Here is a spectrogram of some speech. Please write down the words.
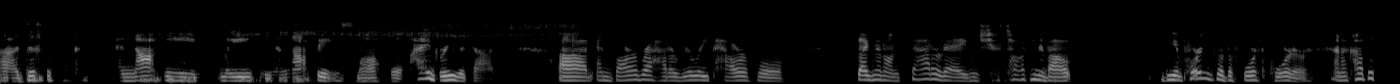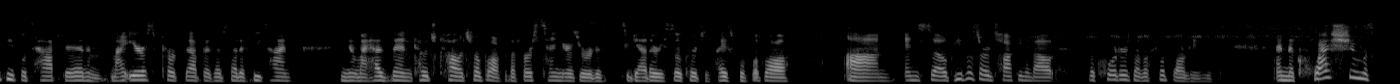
uh, discipline and not being lazy and not being slothful. I agree with that. Um, and Barbara had a really powerful segment on Saturday when she was talking about the importance of the fourth quarter. And a couple people tapped in, and my ears perked up, as I've said a few times. You know, my husband coached college football for the first 10 years we were together. He still coaches high school football. Um, and so people started talking about the quarters of a football game. And the question was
